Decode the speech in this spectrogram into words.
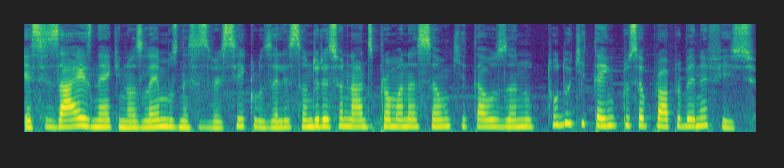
Esses ais, né, que nós lemos nesses versículos, eles são direcionados para uma nação que está usando tudo o que tem para o seu próprio benefício,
